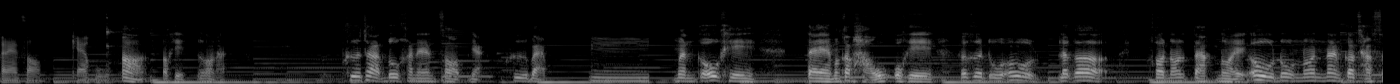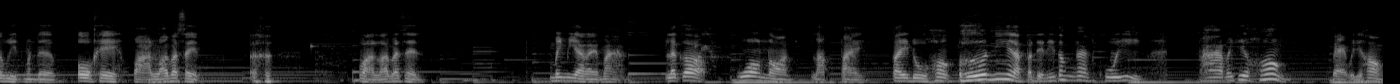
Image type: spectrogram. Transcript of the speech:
คะแนนสอบแค่หูอ๋อโอเคนึกออกแล้วคือจากดูคะแนนสอบเนี่ย คือแบบ อืมมันก็โอเค แต่มันก็เผาโอเค ก็คือดูโอ้ แล้วก็ขอนอนตักหน่อย โอ้โน่นนอนนั่นก็ชักสวีทเหมือนเดิม โอเค หวานร้อยเปอร์เซ็นต์หวานร้อยเปอร์เซ็นต์ไม่มีอะไรมาก แล้วก็ง่วงนอนหลับไป ไปดูห้อง เออนี่แหละประเด็นนี้ต้องงานคุย พาไปที่ห้อง แบกไปที่ห้อง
